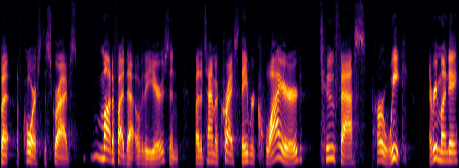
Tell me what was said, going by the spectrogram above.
But of course, the scribes modified that over the years, and by the time of Christ, they required two fasts per week. Every Monday,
